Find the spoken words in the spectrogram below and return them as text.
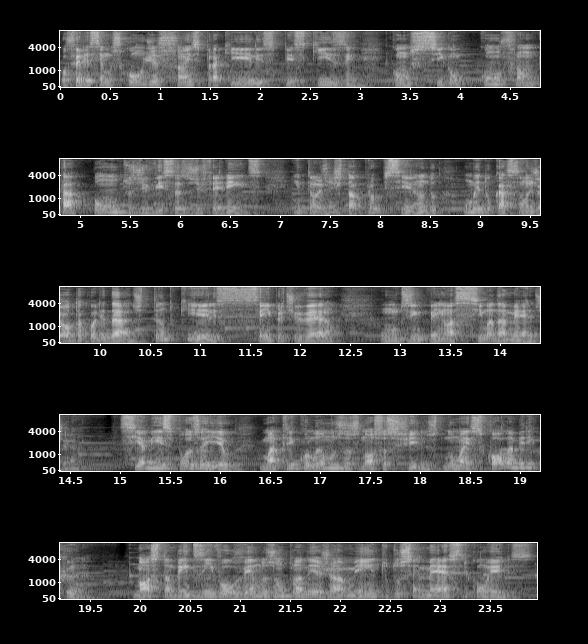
Oferecemos condições para que eles pesquisem, consigam confrontar pontos de vista diferentes. Então a gente está propiciando uma educação de alta qualidade, tanto que eles sempre tiveram um desempenho acima da média. Se a minha esposa e eu matriculamos os nossos filhos numa escola americana, nós também desenvolvemos um planejamento do semestre com eles.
